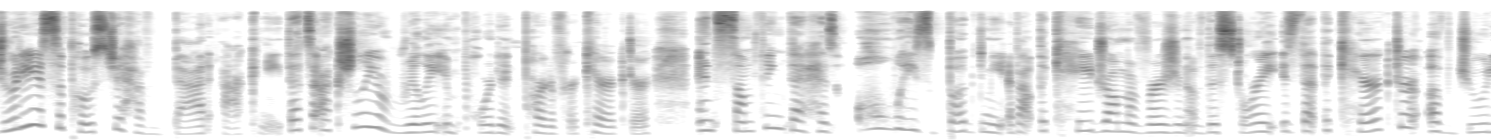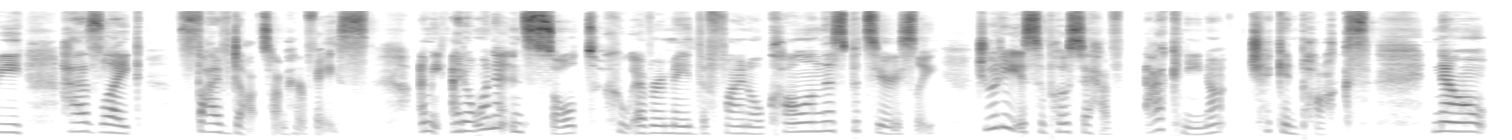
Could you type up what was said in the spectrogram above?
Juri is supposed to have bad acne. That's actually a really important part of her character. And something that has always bugged me about the K drama version of this story is that the character of Juri has like five dots on her face. I mean, I don't want to insult whoever made the final call on this, but seriously, Juri is supposed to have acne, not chicken pox. Now,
